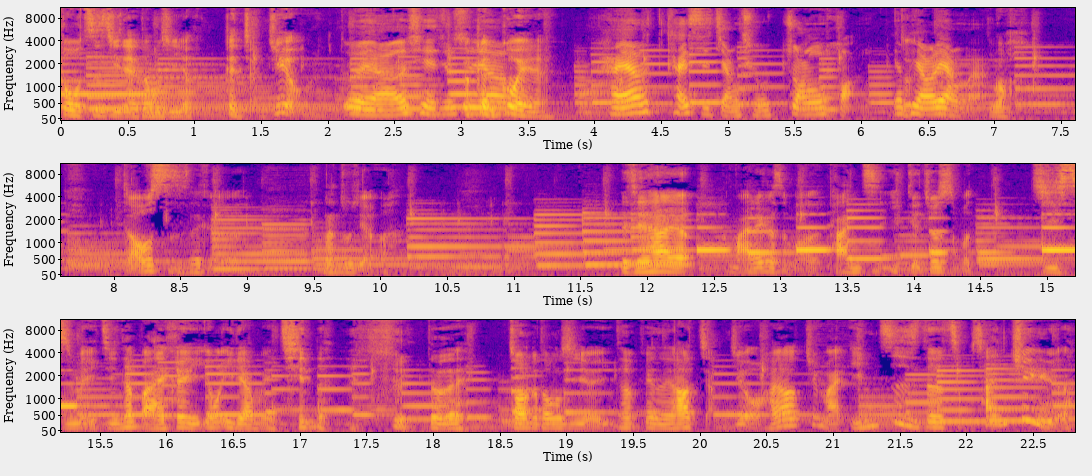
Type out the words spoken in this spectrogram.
购置进来的东西又更讲究了。对啊，而且就是更贵了，还要开始讲求装潢要漂亮嘛。哇，搞死这个男主角了！而且他要买那个什么盘子，一个就是什么几十美金，他本来可以用一两美金的，对不对？装个东西而已，他变成要讲究，还要去买银质的餐具了，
